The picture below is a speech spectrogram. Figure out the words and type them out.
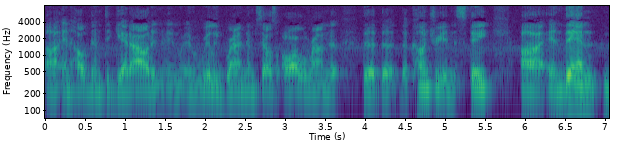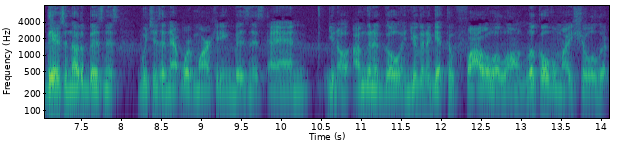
uh, and help them to get out and, and, and, really brand themselves all around the, the, the, the country and the state. Uh, and then there's another business which is a network marketing business. And, you know, I'm going to go and you're going to get to follow along, look over my shoulder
